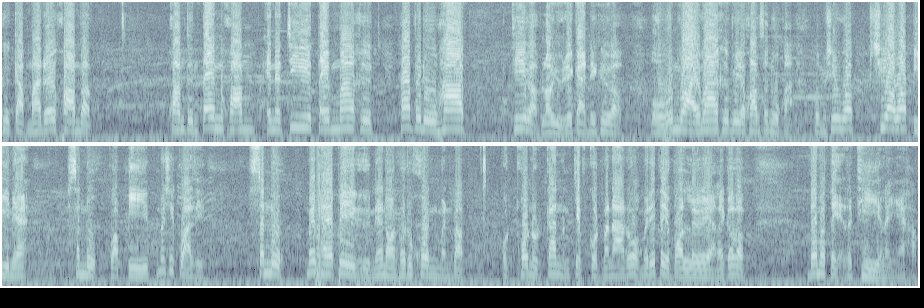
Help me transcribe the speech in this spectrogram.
คือกลับมาด้วยความแบบความตื่นเต้นความ energy เต็มมากคือ ถ้าไปดูภาพที่แบบเราอยู่ด้วยกันนี่คือแบบโอ้วุ่นวายมากคือมีแต่ความสนุกอะ่ะ ผมเชื่อว่าเชื่อว่าปีเนี้ยสนุกกว่าปีไม่ใช่กว่าสิ สนุกไม่แพ้ปีอื่นๆแน่นอนเพราะทุกคนเหมือนแบบอดทนอดกลั้นเหมือนเก็บกดมานานด้วยไม่ได้เตะบอลเลยอะ่ะแล้วก็แบบได้มาเตะสักทีอะไรเงี้ยครับ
